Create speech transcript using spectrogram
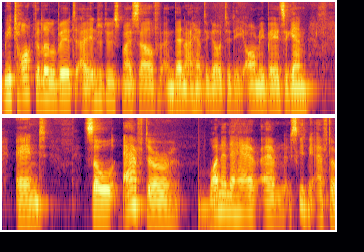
we talked a little bit. I introduced myself, and then I had to go to the army base again. And so after one and a half, um, excuse me, after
